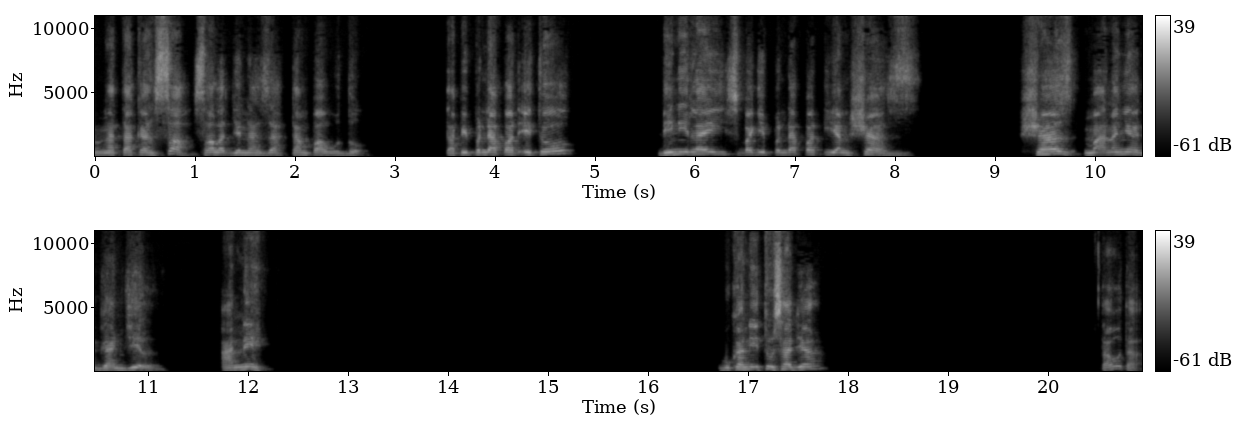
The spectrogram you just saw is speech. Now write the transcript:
Mengatakan sah salat jenazah tanpa wudhu. Tapi pendapat itu dinilai sebagai pendapat yang syaz. Syaz maknanya ganjil, aneh. Bukan itu saja. Tahu tak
